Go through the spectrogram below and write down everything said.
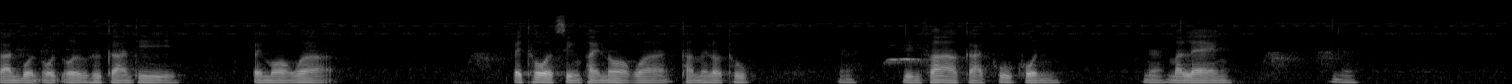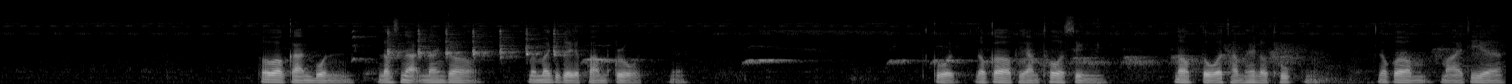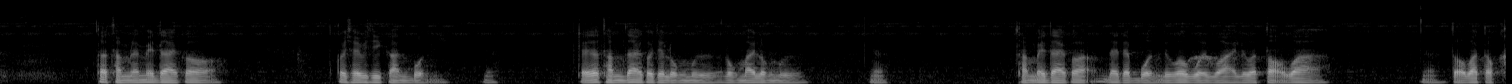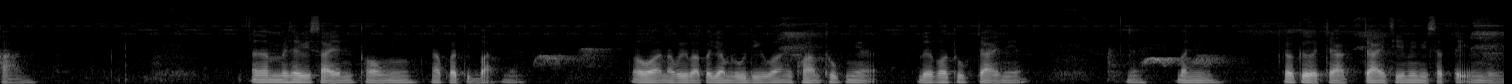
การบ่นอดโอยก็คือการที่ไปมองว่า ไปโทษสิ่งภายนอกว่าทำให้เราทุกข์ดินฟ้าอากาศผู้คนนะมแมลงนะเพราะว่าการบ่นลักษณะนั้นก็มันมักจะเกิดจากความโกรธนะโกรธแล้วก็พยายามโทษสิ่งนอกตัวว่ทำให้เราทุกข์นะแล้วก็หมายที่จะถ้าทำแล้วไม่ได้ก็ ก็ใช้วิธีการบ่น แต่ถ้าทำได้ก็จะลงมือ ลงไม้ลงมือนะทำไม่ได้ก็ได้แต่บ่นหรือว่าโวยวายหรือว่าต่อว่านะต่อว่าต่อขานอันนั้นไม่ใช่วิสัยของนักปฏิบัตินะเพราะว่านักปฏิบัติก็ย่อมรู้ดีว่าความทุกข์เนี่ย โดยเฉพาะทุกข์ใจเนี่ยนะมันก็เกิดจากใจที่ไม่มีสตินั่นเอง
